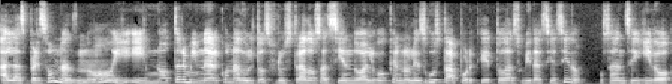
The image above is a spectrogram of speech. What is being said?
a las personas, ¿no? Y, y, no terminar con adultos frustrados haciendo algo que no les gusta porque toda su vida así ha sido. O sea, han seguido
